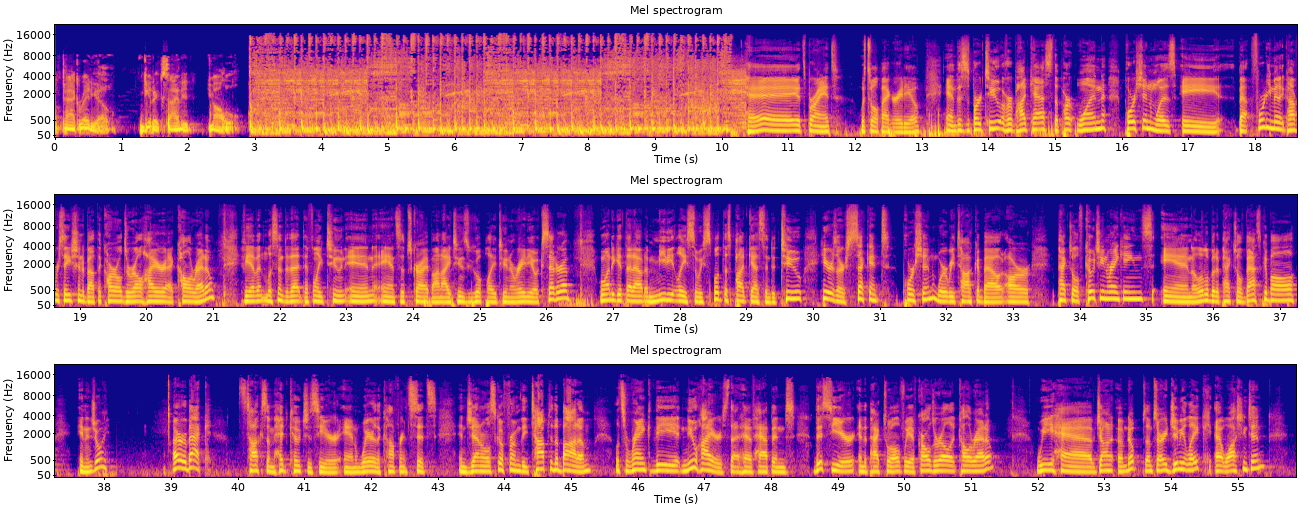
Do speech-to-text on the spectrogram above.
12 Pack Radio, get excited, y'all. Hey, it's Bryant with 12 Pack Radio, and this is part two of our podcast. The part one portion was a about 40 minute conversation about the Karl Dorrell hire at Colorado. If you haven't listened to that, definitely tune in and subscribe on iTunes, Google Play, TuneIn Radio, etc. We want to get that out immediately, so we split this podcast into two. Here's our second portion where we talk about our Pac 12 coaching rankings and a little bit of Pac 12 basketball and enjoy. All right, we're back. Let's talk some head coaches here and where the conference sits in general. Let's go from the top to the bottom. Let's rank the new hires that have happened this year in the Pac 12. We have Karl Dorrell at Colorado. We have John, um, nope, I'm sorry, Jimmy Lake at Washington.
